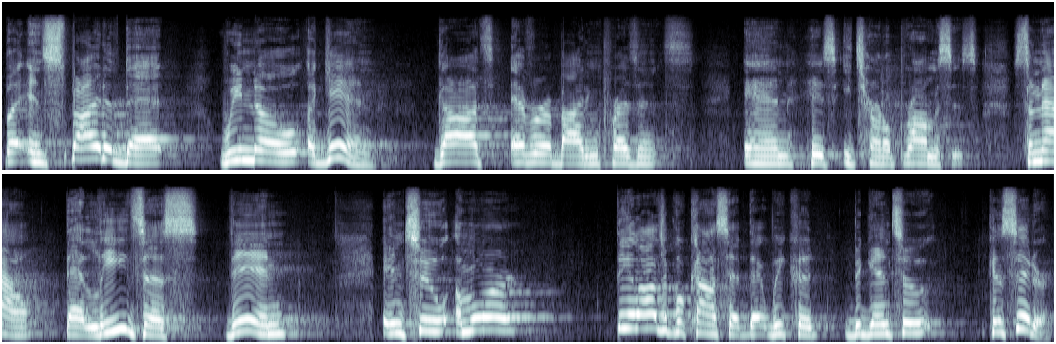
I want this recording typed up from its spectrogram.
But in spite of that, we know, again, God's ever abiding presence and his eternal promises. So now that leads us then into a more theological concept that we could begin to consider.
